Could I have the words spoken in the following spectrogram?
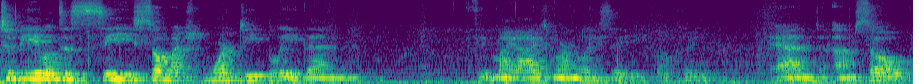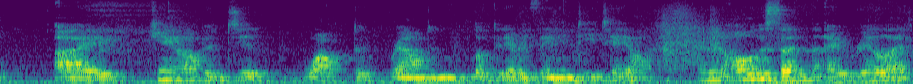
to be able to see so much more deeply than the, my eyes normally see. Okay. And um, so I came up and did walked around and looked at everything in detail. And then all of a sudden I realized,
